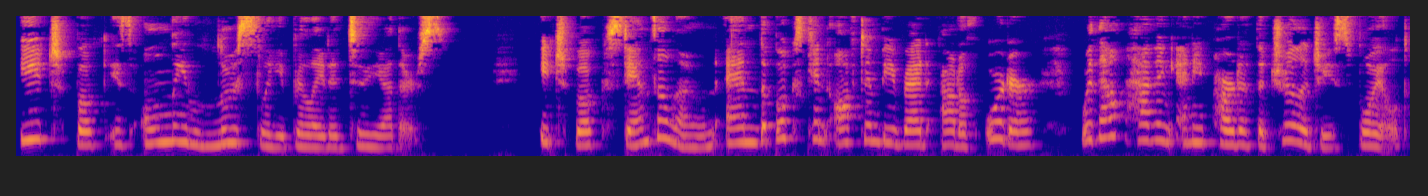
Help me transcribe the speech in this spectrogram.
each book is only loosely related to the others. Each book stands alone, and the books can often be read out of order without having any part of the trilogy spoiled.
